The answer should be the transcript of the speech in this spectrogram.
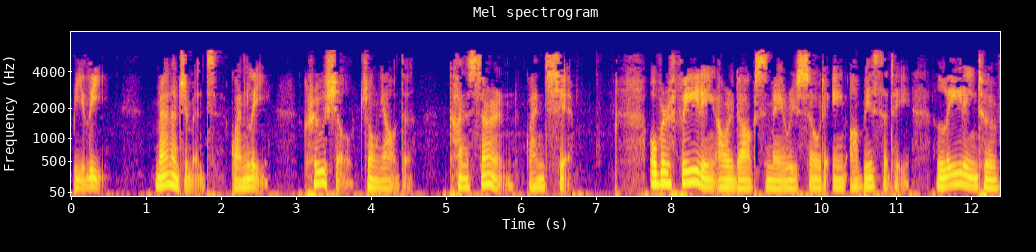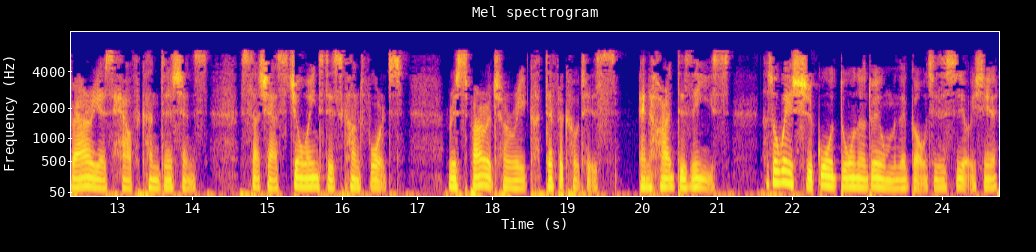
比例，management 管理，crucial 重要的，concern 关切。 Overfeeding our dogs may result in obesity, leading to various health conditions such as joint discomfort, respiratory difficulties, and heart disease. 他说喂食过多呢，对我们的狗其实是有一些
